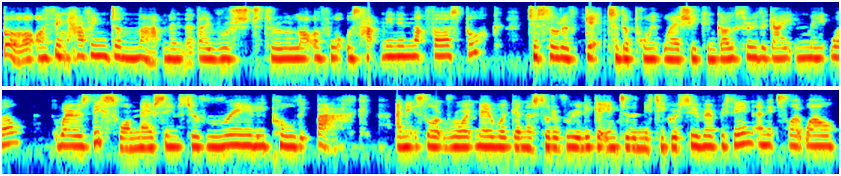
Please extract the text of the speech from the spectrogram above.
but I think having done that meant that they rushed through a lot of what was happening in that first book to sort of get to the point where she can go through the gate and meet Will. Whereas this one now seems to have really pulled it back. And it's like, right now we're going to sort of really get into the nitty gritty of everything. And it's like, well,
